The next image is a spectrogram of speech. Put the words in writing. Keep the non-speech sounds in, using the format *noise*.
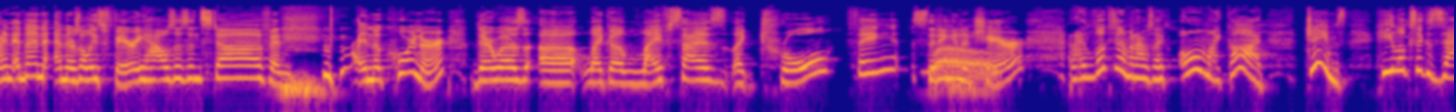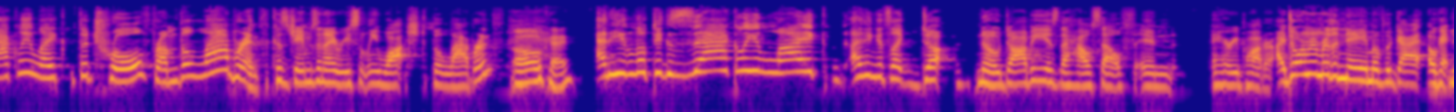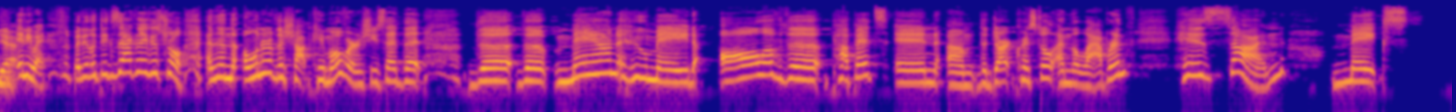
and, and then, and there's all these fairy houses and stuff. And *laughs* in the corner, there was a, like a life size, like troll thing sitting in a chair. And I looked at him and I was like, Oh my God, James, he looks exactly like the troll from the labyrinth. Cause James and I recently watched the labyrinth oh, okay. and he looked exactly like I think it's like Do- no Dobby is the house elf in Harry Potter. I don't remember the name of the guy. Okay. Yeah. Anyway, but he looked exactly like this troll. And then the owner of the shop came over and she said that the the man who made all of the puppets in um the Dark Crystal and the Labyrinth, his son makes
